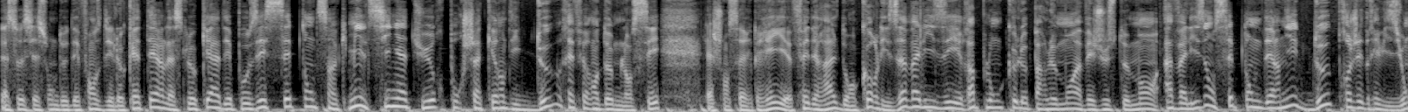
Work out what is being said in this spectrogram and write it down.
L'association de défense des locataires, la SLOCA, a déposé 75 000 signatures pour chacun des deux référendums lancés. La chancellerie fédérale doit encore les avaliser. Rappelons que le Parlement avait justement avalisé en septembre dernier deux projets de révision.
